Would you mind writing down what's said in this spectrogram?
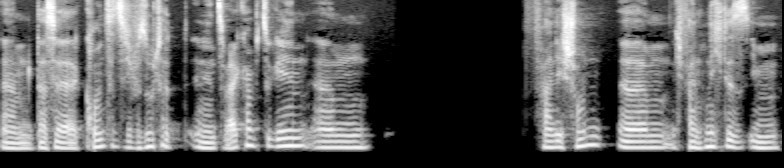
ähm, dass er grundsätzlich versucht hat, in den Zweikampf zu gehen, ähm, fand ich schon. Ähm, ich fand nicht, dass es ihm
